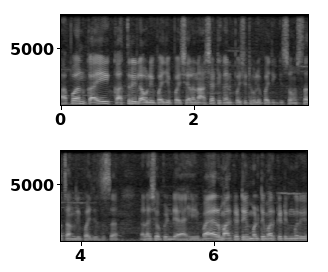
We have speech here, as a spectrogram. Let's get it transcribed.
आपण काही कात्री लावली पाहिजे पैशाला आणि अशा ठिकाणी पैसे ठेवले पाहिजे की संस्था चांगली पाहिजे जसं एल शॉप ऑफ इंडिया आहे. बाहेर मार्केटिंग मल्टी मार्केटिंगमध्ये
